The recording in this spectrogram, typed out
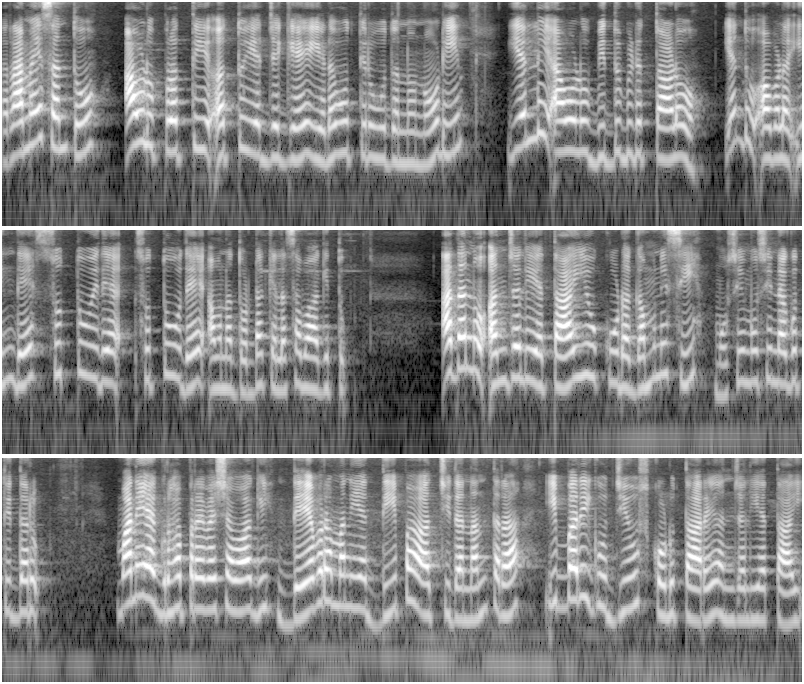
ರಮೇಶ್ ಅಂತೂ ಅವಳು ಪ್ರತಿ ಹತ್ತು ಹೆಜ್ಜೆಗೆ ಎಡವುತ್ತಿರುವುದನ್ನು ನೋಡಿ ಎಲ್ಲಿ ಅವಳು ಬಿದ್ದು ಬಿಡುತ್ತಾಳೋ ಎಂದು ಅವಳ ಹಿಂದೆ ಸುತ್ತುವುದೇ ಅವನ ದೊಡ್ಡ ಕೆಲಸವಾಗಿತ್ತು. ಅದನ್ನು ಅಂಜಲಿಯ ತಾಯಿಯೂ ಕೂಡ ಗಮನಿಸಿ ಮುಸಿ ಮುಸಿ ನಗುತ್ತಿದ್ದರು. ಮನೆಯ ಗೃಹಪ್ರವೇಶವಾಗಿ ದೇವರ ಮನೆಯ ದೀಪ ಹಚ್ಚಿದ ನಂತರ ಇಬ್ಬರಿಗೂ ಜ್ಯೂಸ್ ಕೊಡುತ್ತಾರೆ ಅಂಜಲಿಯ ತಾಯಿ.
